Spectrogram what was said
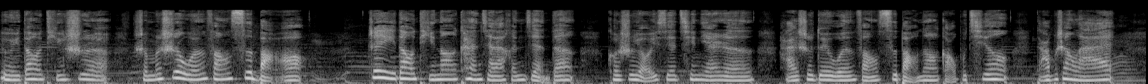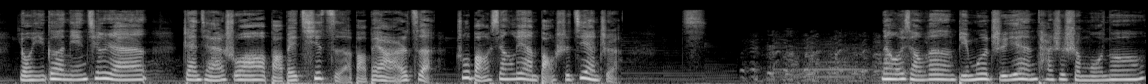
有一道题是什么是文房四宝？这一道题呢看起来很简单，可是有一些青年人还是对文房四宝呢搞不清，答不上来。有一个年轻人站起来说：“宝贝妻子，宝贝儿子，珠宝项链，宝石戒指。”那我想问，笔墨纸砚它是什么呢？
